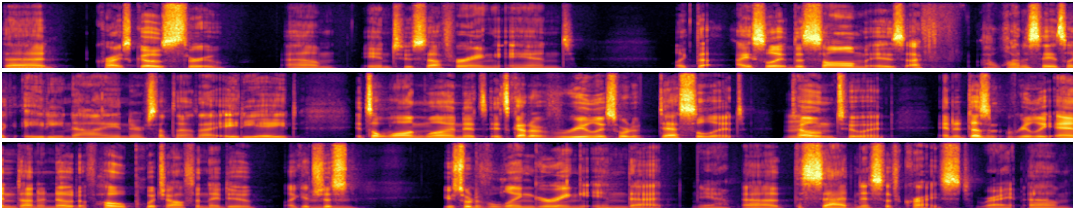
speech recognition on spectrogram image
that Mhm. Christ goes through um, into suffering and like the isolate the psalm is I, f- I want to say it's like 89 or something like that 88 it's a long one it's it's got a really sort of desolate Mm. tone to it and it doesn't really end on a note of hope which often they do like it's just Mhm. You're sort of lingering in that yeah, uh, the sadness of Christ right. um,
